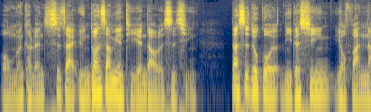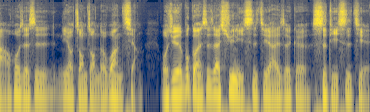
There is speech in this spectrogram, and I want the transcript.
我们可能是在云端上面体验到的事情。但是如果你的心有烦恼，或者是你有种种的妄想，我觉得不管是在虚拟世界还是这个实体世界，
